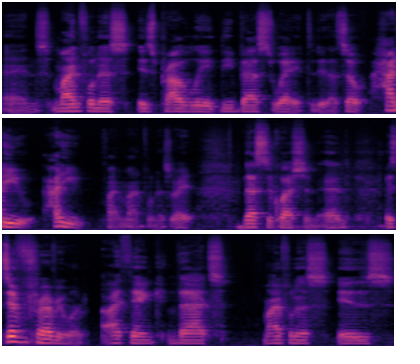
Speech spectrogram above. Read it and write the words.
And mindfulness is probably the best way to do that. So, how do you how do you find mindfulness, right? That's the question. And it's different for everyone. I think that mindfulness is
